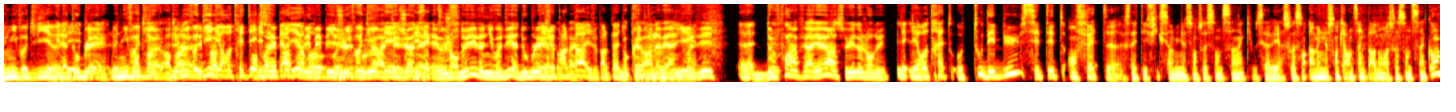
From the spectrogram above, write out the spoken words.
niveau de vie, il a doublé. le niveau de vie, le niveau de vie des retraités est supérieur les baby au, niveau de vie étaient jeunes et aujourd'hui, le niveau de vie a doublé. Et je parle pas, et je parle pas du Donc on avait un niveau de vie euh, deux fois inférieur à celui d'aujourd'hui. Les, retraites au tout début, c'était en fait, euh, ça a été fixé en 1965, vous savez, à 60, 1945 pardon, à 65 ans,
